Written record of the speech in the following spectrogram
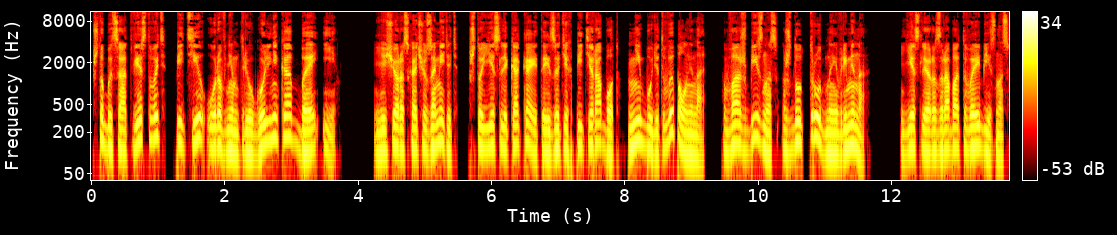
чтобы соответствовать пяти уровням треугольника BI. Еще раз хочу заметить, что если какая-то из этих пяти работ не будет выполнена, ваш бизнес ждут трудные времена. Если разрабатывая бизнес,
